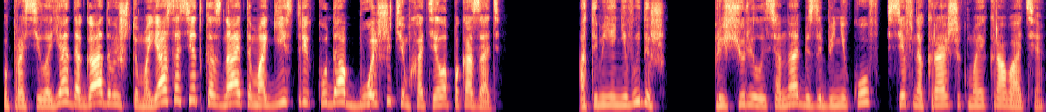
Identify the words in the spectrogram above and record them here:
Попросила я, догадываясь, что моя соседка знает о магистре куда больше, чем хотела показать. «А ты меня не выдашь?» Прищурилась она без обиняков, сев на краешек моей кровати.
